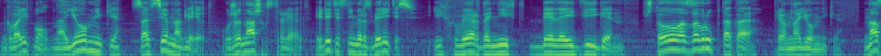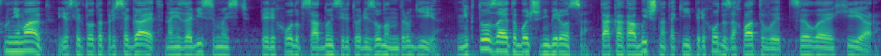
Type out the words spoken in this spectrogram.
Говорит, мол, наемники совсем наглеют. Уже наших стреляют. Идите с ними разберитесь. Их верда нихт белейдиген. Что у вас за группа такая? Прям наемники. Нас нанимают, если кто-то присягает на независимость переходов с одной территории зоны на другие. Никто за это больше не берется, так как обычно такие переходы захватывает целая хер.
